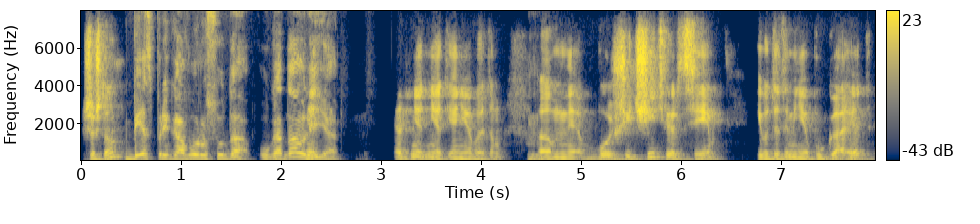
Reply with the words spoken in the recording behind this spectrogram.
Что-что? Без приговора суда. Угадал нет, ли я? Нет, нет, нет, я не об этом. Mm. Больше четверти, и вот это меня пугает,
